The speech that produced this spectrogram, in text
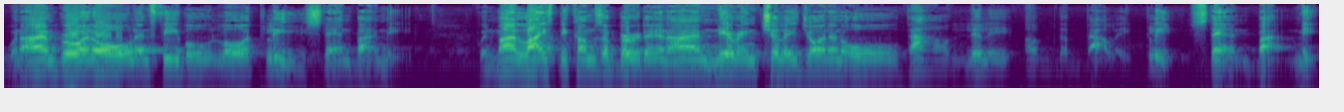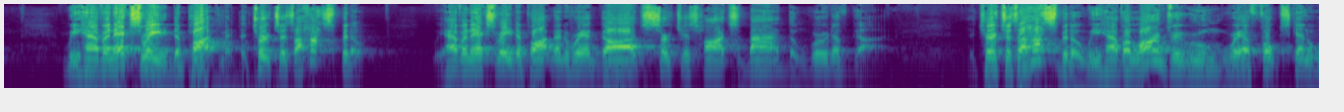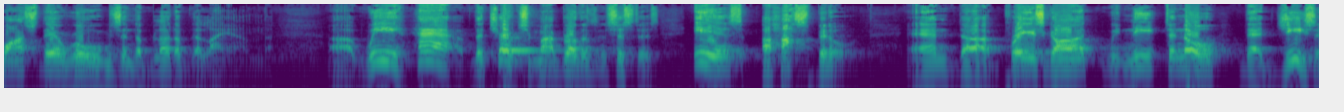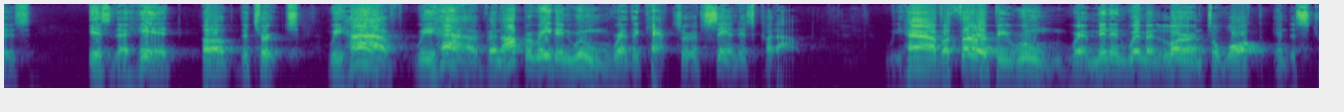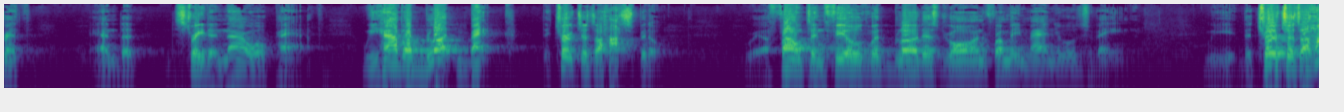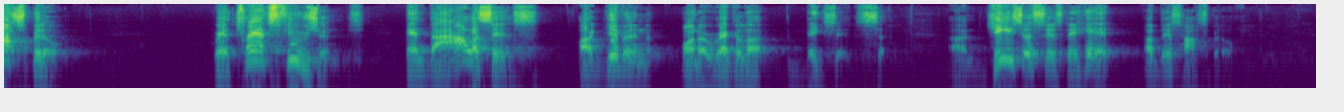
When I am growing old and feeble, Lord, please stand by me. When my life becomes a burden and I am nearing chilly, Jordan, O thou lily of the valley, please stand by me. We have an x ray department. The church is a hospital. We have an x ray department where God searches hearts by the Word of God. The church is a hospital. We have a laundry room where folks can wash their robes in the blood of the Lamb. Uh, we have the church, my brothers and sisters, is a hospital. And uh, praise God, we need to know that Jesus is the head of the church. We have, we have an operating room where the cancer of sin is cut out. We have a therapy room where men and women learn to walk in the strength and the straight and narrow path. We have a blood bank. The church is a hospital where a fountain filled with blood is drawn from Emmanuel's vein. We, the church is a hospital where transfusions and dialysis are given on a regular basis. Uh, Jesus is the head of this hospital.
